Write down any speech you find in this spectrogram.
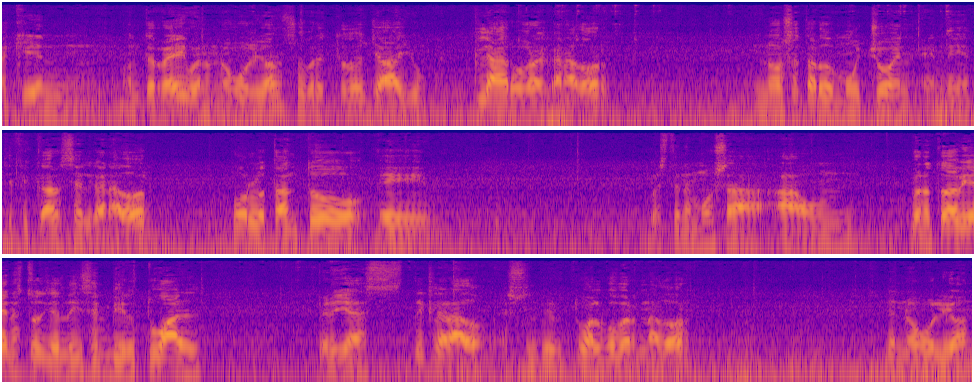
aquí en Monterrey, bueno, en Nuevo León sobre todo ya hay un claro ganador no se tardó mucho en, identificarse el ganador, por lo tanto, eh, pues tenemos a, un, bueno, todavía en estos días le dicen virtual, pero ya es declarado, es el virtual gobernador de Nuevo León,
